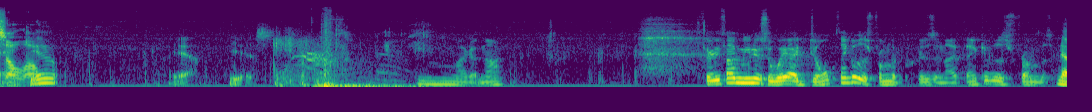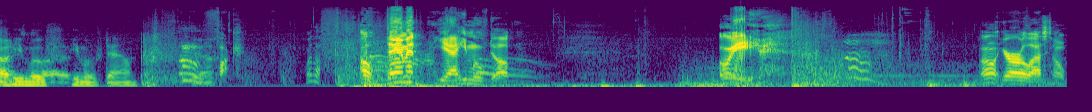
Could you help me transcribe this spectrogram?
solo. you. Yeah, he is. Mm, I got knocked. 35 meters away, I don't think it was from the prison. I think it was from the. No, he moved. side. He moved down. Oh, Yeah. fuck. Where the f- Oh, damn it! Yeah, he moved up. Oi! Well, you're our last hope.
